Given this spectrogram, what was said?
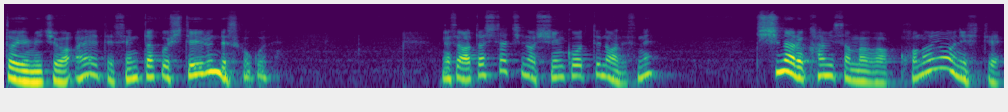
という道をあえて選択しているんです、ここで。皆さん、私たちの信仰っていうのはですね、父なる神様がこのようにして、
